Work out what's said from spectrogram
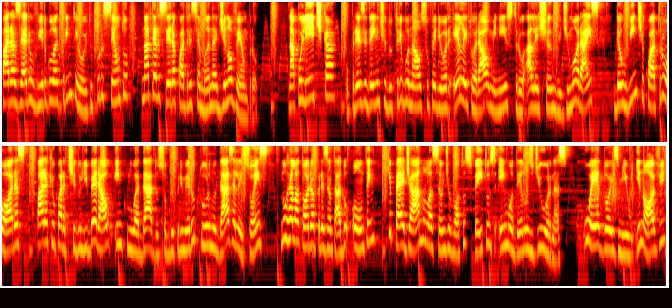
para 0,38% na terceira quadricemana de novembro. Na política, o presidente do Tribunal Superior Eleitoral, ministro Alexandre de Moraes, deu 24 horas para que o Partido Liberal inclua dados sobre o primeiro turno das eleições no relatório apresentado ontem, que pede a anulação de votos feitos em modelos de urnas UE 2009,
